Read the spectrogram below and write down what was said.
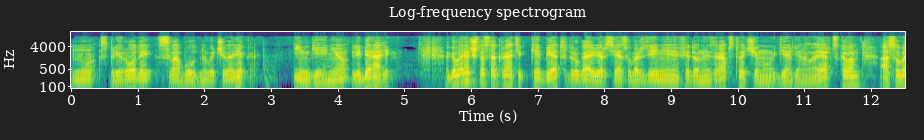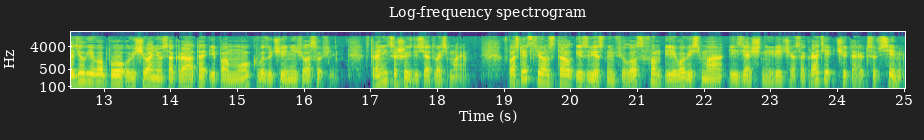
но с природой свободного человека. Ингенио либерали. Говорят, что Сократик Кебет, другая версия освобождения Федона из рабства, чем у Диогена Лаэртского, освободил его по увещеванию Сократа и помог в изучении философии. Страница 68. Впоследствии он стал известным философом, и его весьма изящные речи о Сократе читаются всеми.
